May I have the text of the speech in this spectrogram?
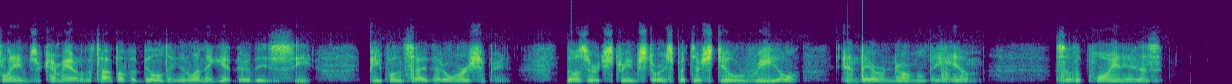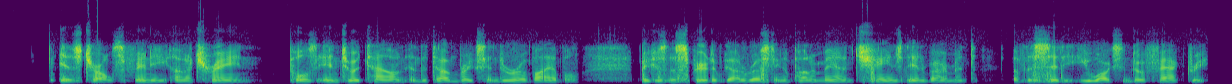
flames are coming out of the top of a building, and when they get there, they just see people inside that are worshiping. Those are extreme stories, but they're still real, and they are normal to him. So the point is, is Charles Finney on a train pulls into a town, and the town breaks into revival because the Spirit of God resting upon a man changed the environment of the city. He walks into a factory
